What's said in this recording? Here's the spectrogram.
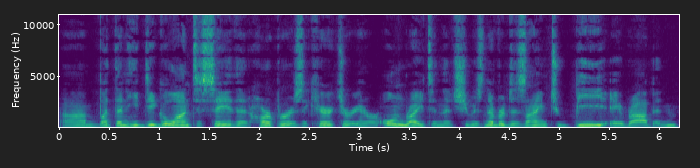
Um, but then he did go on to say that Harper is a character in her own right and that she was never designed to be a Robin.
